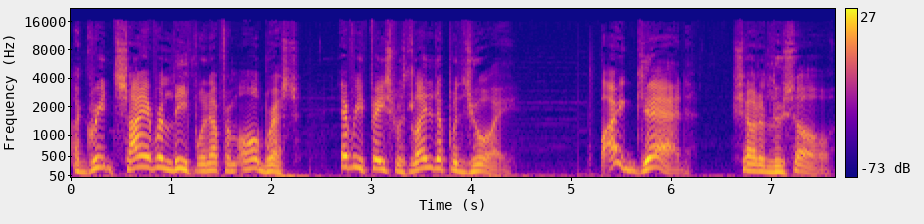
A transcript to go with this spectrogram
A great sigh of relief went up from all breasts. Every face was lighted up with joy. By gad! shouted Loiseau.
